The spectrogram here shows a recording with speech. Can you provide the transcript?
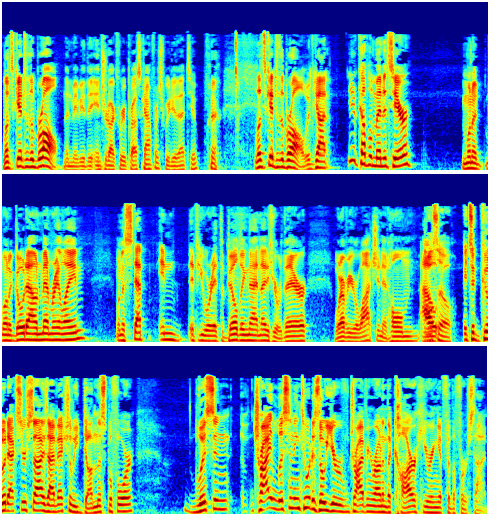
Let's get to the brawl. Then maybe the introductory press conference. We do that too? Let's get to the brawl. We've got you know, a couple minutes here. Want to want to go down memory lane? Want to step in if you were at the building that night, if you were there, wherever you're watching at home. Out. Also, it's a good exercise. I've actually done this before. Listen, try listening to it as though you're driving around in the car hearing it for the first time.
